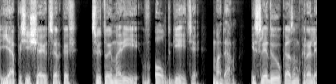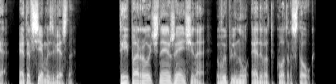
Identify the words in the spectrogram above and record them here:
«Я посещаю церковь Святой Марии в Олдгейте, мадам, и следую указам короля. Это всем известно». «Ты порочная женщина», — выплюнул Эдвард Коттерстоук.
